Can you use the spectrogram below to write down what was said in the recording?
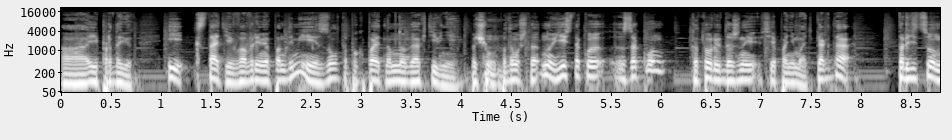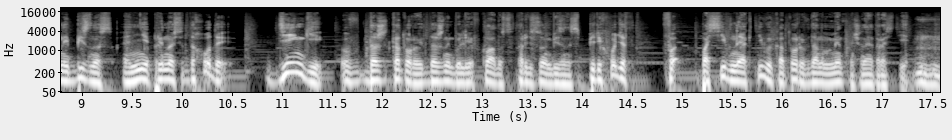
а, и продают. И, кстати, во время пандемии золото покупает намного активнее. Почему? Мгм. Потому что, ну, есть такой закон, который должны все понимать. Когда традиционный бизнес не приносит доходы, деньги, даже, которые должны были вкладываться в традиционный бизнес, переходят в пассивные активы, которые в данный момент начинают расти. Мгм.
